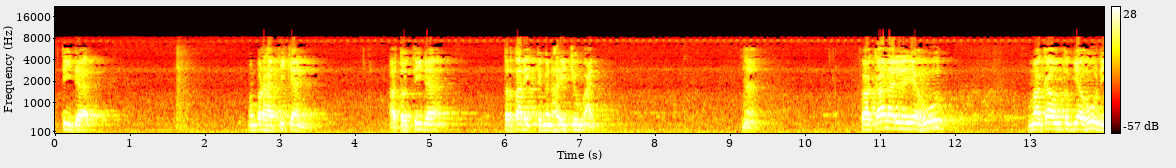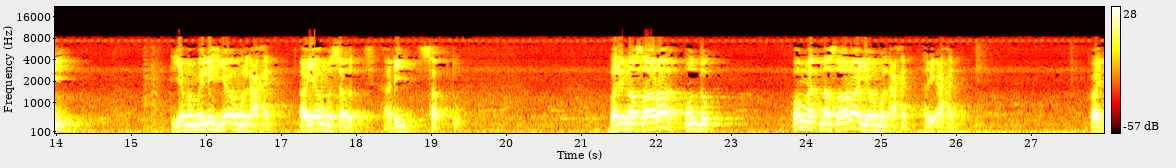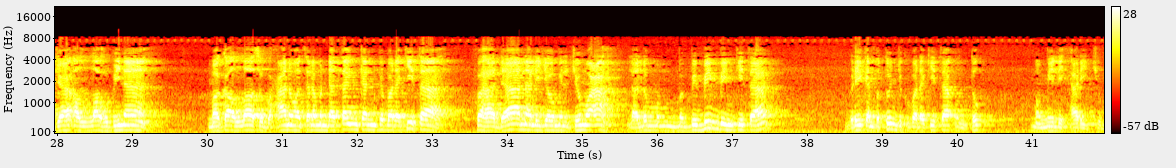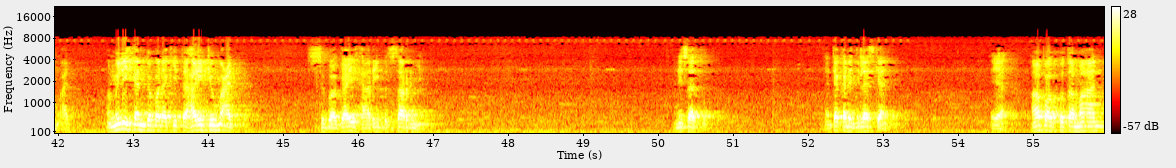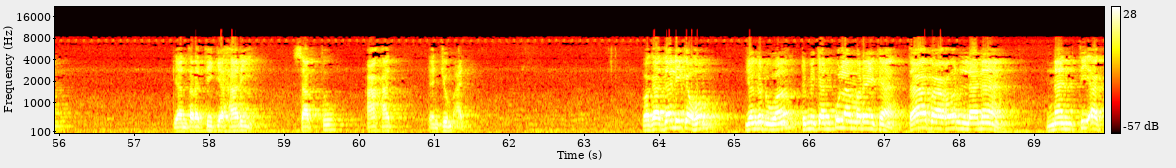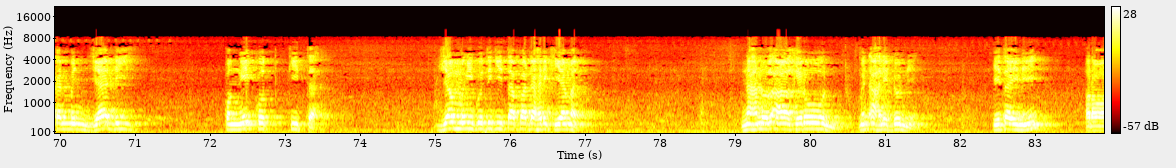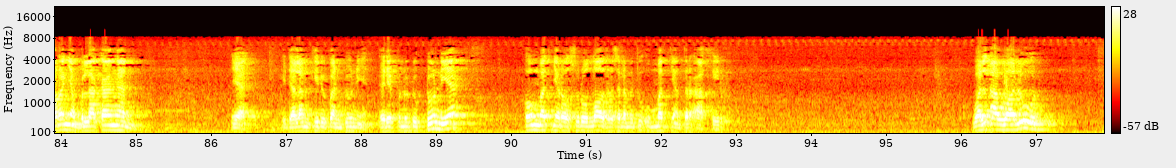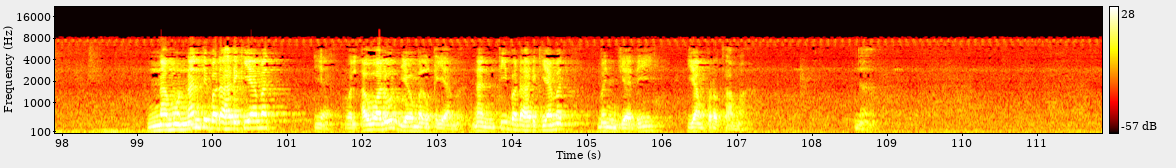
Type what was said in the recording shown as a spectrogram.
tidak memperhatikan atau tidak tertarik dengan hari Jumat. Nah, fakana lil Yahud maka untuk Yahudi dia memilih yaumul Ahad, atau yaumul Sabat, hari Sabtu. Walin Nasara untuk umat Nasara yaumul Ahad, hari Ahad. Faja Allahu bina maka Allah Subhanahu wa taala mendatangkan kepada kita fahadana li yaumil jumu'ah. Lalu membimbing kita berikan petunjuk kepada kita untuk memilih hari Jumat. Memilihkan kepada kita hari Jumat sebagai hari besarnya. Ini satu. Nanti akan dijelaskan. Ya apa keutamaan? Di antara tiga hari Sabtu, Ahad, dan Jumat. Wakadalikahum yang kedua, demikian pula mereka tabaun lana nanti akan menjadi pengikut kita yang mengikuti kita pada hari kiamat. Nahnul akhirun min ahli dunia. Kita ini orang-orang yang belakangan ya di dalam kehidupan dunia. Dari penduduk dunia, umatnya Rasulullah SAW itu umat yang terakhir. Wal awalun. Namun nanti pada hari kiamat ya wal awalun yaumal qiyamah. Nanti pada hari kiamat menjadi yang pertama. Nah.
